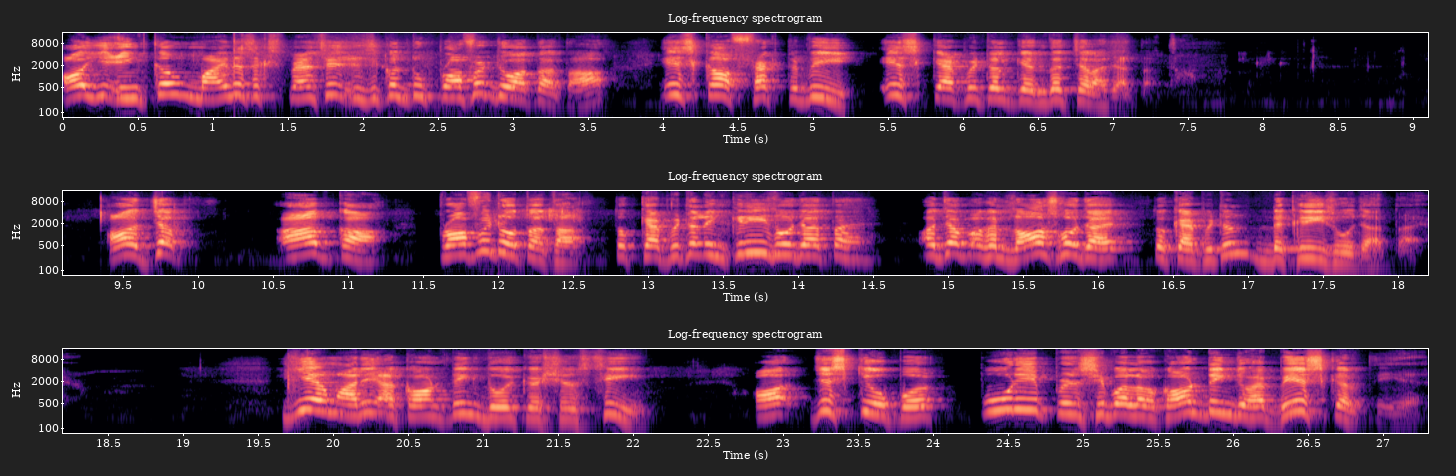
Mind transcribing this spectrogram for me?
और ये income minus expenses is equal to profit जो आता था, इसका फैक्ट भी इस कैपिटल के अंदर चला जाता था। और जब आपका प्रॉफिट होता था तो कैपिटल इंक्रीज हो जाता है। और जब अगर लॉस हो जाए तो कैपिटल डिक्रीज हो जाता है। ये हमारी अकाउंटिंग दो इक्वेशंस थी। और जिसके ऊपर पूरी प्रिंसिपल ऑफ़ अकाउंटिंग जो है बेस करती है।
